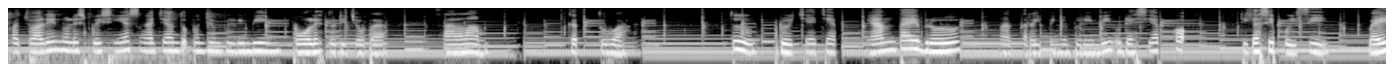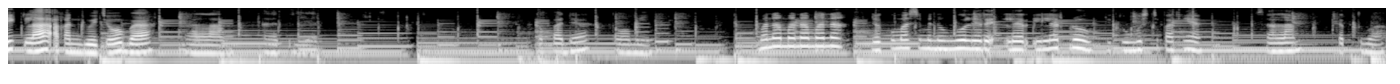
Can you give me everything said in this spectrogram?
kecuali nulis puisinya sengaja untuk penyu belimbing. Boleh tuh dicoba. Salam, ketua. Tuh, bro cecep. Nyantai bro, materi penyu belimbing udah siap kok. Dikasih puisi. Baiklah, akan gue coba. Salam, Adrian. Kepada Tommy. Mana mana mana, aku masih menunggu lirik lir ilir bro, ditunggu secepatnya. Salam, Ketua.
